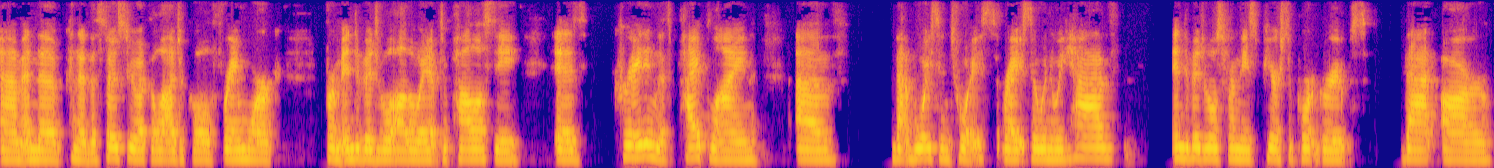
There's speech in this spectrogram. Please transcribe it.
um, and the kind of the socio-ecological framework from individual all the way up to policy, is creating this pipeline of that voice and choice, right? So when we have individuals from these peer support groups that are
